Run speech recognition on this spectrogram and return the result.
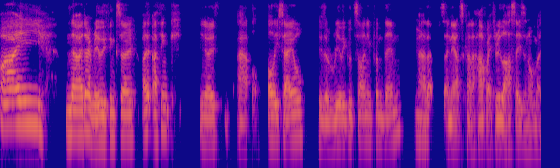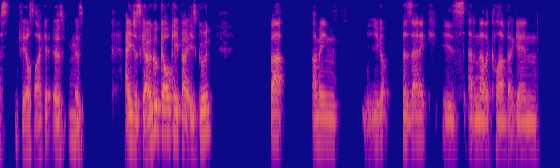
I no, I don't really think so. I, I think you know, uh, Ollie Sail is a really good signing from them. Yeah. Uh, that was announced kind of halfway through last season, almost. It feels like it, it was, mm. it was ages ago. A good goalkeeper is good, but I mean, you got Bozanic is at another club again.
